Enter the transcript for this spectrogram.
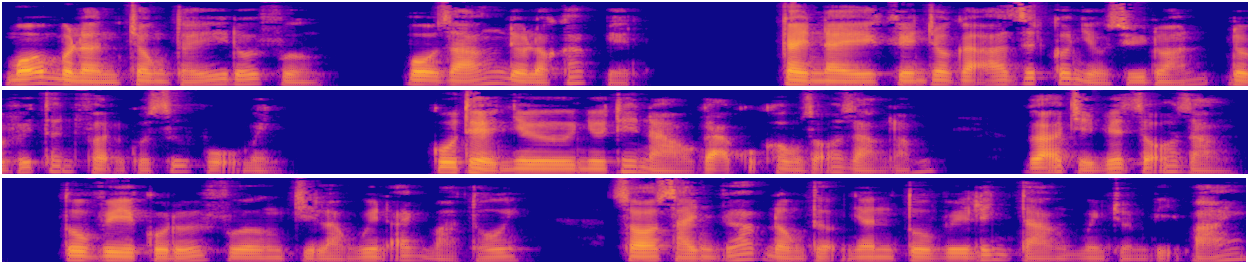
mỗi một lần trông thấy đối phương, bộ dáng đều là khác biệt. Cảnh này khiến cho gã rất có nhiều suy đoán đối với thân phận của sư phụ mình. Cụ thể như như thế nào gã cũng không rõ ràng lắm. Gã chỉ biết rõ rằng tu vi của đối phương chỉ là nguyên anh mà thôi. So sánh với hắc đồng thượng nhân tu vi linh tàng mình chuẩn bị bái.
